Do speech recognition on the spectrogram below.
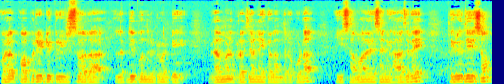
కోఆపరేటివ్ క్రెడిట్స్ ద్వారా లబ్ధి పొందినటువంటి బ్రాహ్మణ ప్రజానాయకులందరూ కూడా ఈ సమావేశానికి హాజరై తెలుగుదేశం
